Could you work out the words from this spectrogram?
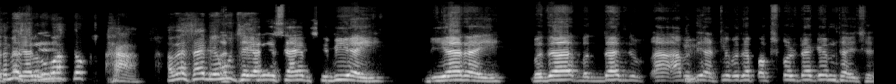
તમે શરૂઆત તો હા હવે સાહેબ એવું છે. સાહેબ સીબીઆઈ ડીઆરઆઈ બધા બધા જ આ આ બધી આટલી બધા પક્ષ પલટા કેમ થાય છે?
